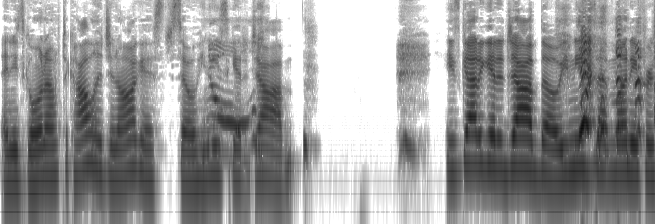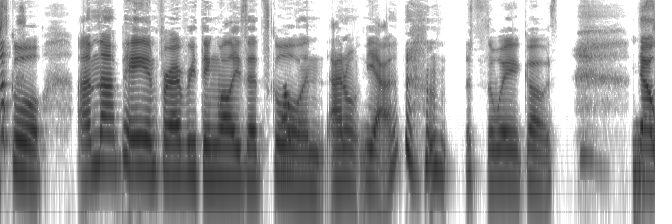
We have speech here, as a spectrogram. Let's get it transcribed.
and he's going off to college in August, so he needs to get a job. He's got to get a job though. He needs that money for school. I'm not paying for everything while he's at school, and I don't. Yeah, that's the way it goes. No,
